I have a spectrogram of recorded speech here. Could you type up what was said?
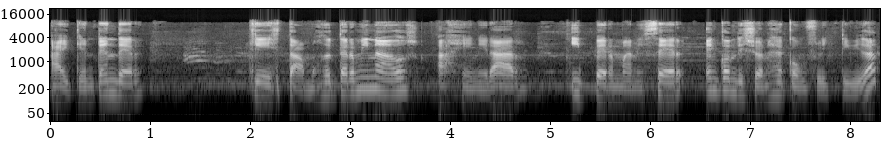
hay que entender que estamos determinados a generar y permanecer en condiciones de conflictividad.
